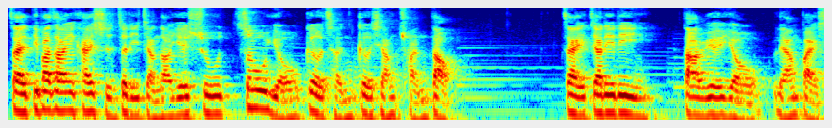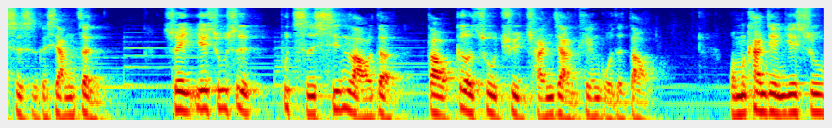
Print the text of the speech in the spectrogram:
在第八章一开始，这里讲到耶稣周游各城各乡传道，在加利利大约有两百四十个乡镇，所以耶稣是不辞辛劳的到各处去传讲天国的道。我们看见耶稣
